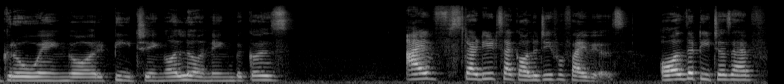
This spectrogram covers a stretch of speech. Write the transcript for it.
growing or teaching or learning because I've studied psychology for five years. All the teachers I've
